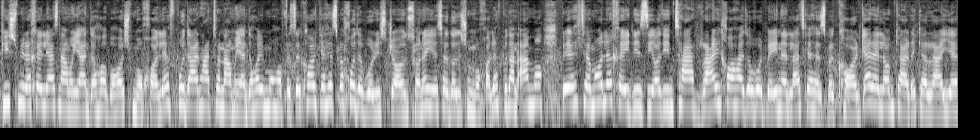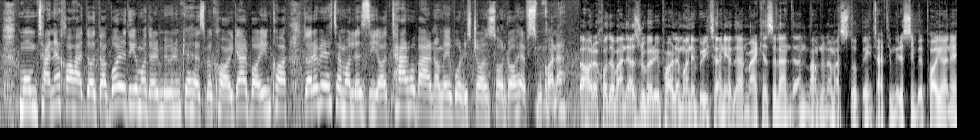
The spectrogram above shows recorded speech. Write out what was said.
پیش میره. خیلی از نماینده ها باهاش مخالف بودن حتی نماینده های محافظه کار که حزب خود بوریس جانسونه یه تعدادشون مخالف بودن اما به احتمال خیلی زیاد این طرح رأی خواهد آورد. به این علت که حزب کارگر اعلام کرده که رأی ممتنع خواهد داد و بار دیگه ما داریم می‌بینیم که حزب کارگر با این کار داره به احتمال زیاد طرح و برنامه بوریس جانسون را حفظ می‌کنه. بهار خدابنده از روبروی پارلمان بریتانیا در مرکز لندن. ممنونم از تو. به این ترتیب می‌رسیم به پایان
